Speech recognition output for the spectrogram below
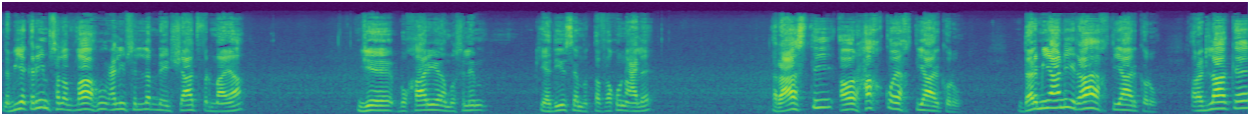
नबी करीम सल्लल्लाहु अलैहि वसल्लम ने इरशाद फरमाया, ये बुखारी और मुस्लिम की हदीस से मुतफ़न आल रास्ती और हक़ को अख्तियार करो, दरमियानी राह अख्तियार करो और अल्लाह के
